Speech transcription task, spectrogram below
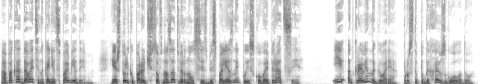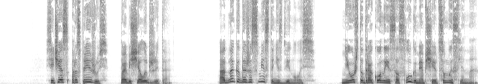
А пока давайте, наконец, пообедаем. Я ж только пару часов назад вернулся из бесполезной поисковой операции. И, откровенно говоря, просто подыхаю с голоду. «Сейчас распоряжусь», — пообещала Джита. Однако даже с места не сдвинулась. Неужто драконы и со слугами общаются мысленно?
